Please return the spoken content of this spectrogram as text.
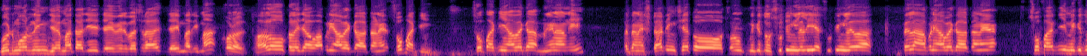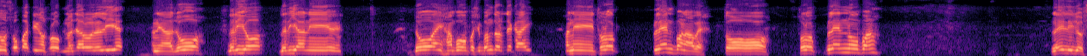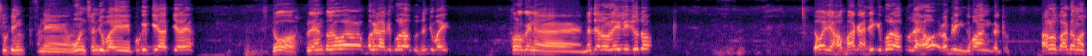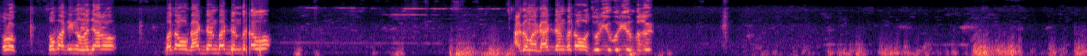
Good morning જય માતાજી, જય વીર વસરાજ, જય મારી માં ખોરલ. તો હાલો કલે જાઓ આપણી આવે ગા અટાણે સોપાટી. સોપાટી આવે ગા મેણાની. અટાણે સ્ટાર્ટિંગ છે તો થોડુંક મેં કીધું શૂટિંગ લઈ લઈએ. શૂટિંગ લેવા પહેલાં આપણે આવે ગા અટાણે સોપાટી, મેં કીધું સોપાટીનો થોડોક નજારો લઈ લઈએ. અને આ જોવો દરિયો, દરિયાની જો અહીં સાંભળો પછી બંદર દેખાય. અને થોડોક પ્લેન પણ આવે. તો થોડોક પ્લેનનો પણ લઈ લીજો શૂટિંગ અને હું સંજુભાઈ પૂગી ગયા અત્યારે. જો પ્લેન તો જો બગડાથી બોલાવતું સંજુભાઈ. થોડો કઈને નજારો લઈ લીજો તો. જોવા બાકા શીખી બોલાવતું જાય રબલિંગ દબાંગ કરતું. હાલો તો આગળમાં થોડોક સોપાટીનો નજારો બતાવો, ગાર્ડન બાર્ડન બતાવો. આગળમાં ગાર્ડન બતાવો, ઝુરિયું બુરિયું બધું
